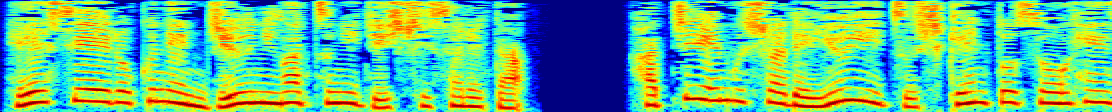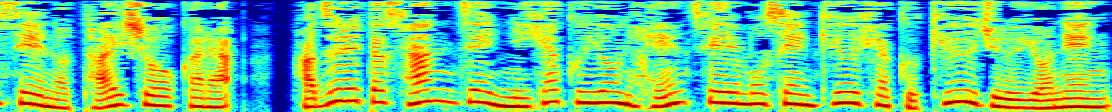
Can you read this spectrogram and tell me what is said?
平成6年12月に実施された。8M 社で唯一試験塗装編成の対象から外れた3204編成も1994年、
